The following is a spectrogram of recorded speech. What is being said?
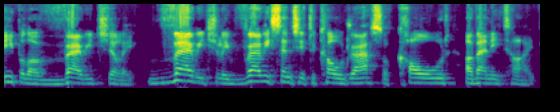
people are very chilly, very chilly, very sensitive to cold drafts or cold of any type.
